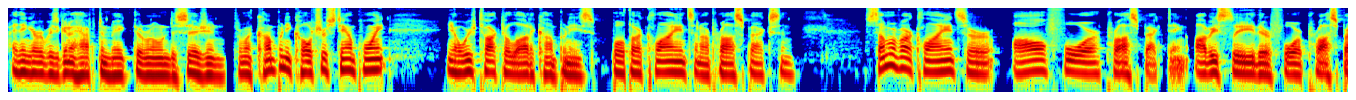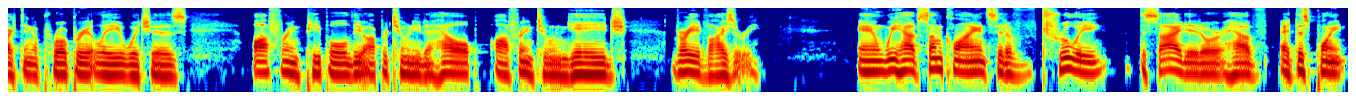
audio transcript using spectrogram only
I think everybody's going to have to make their own decision. From a company culture standpoint, you know, we've talked to a lot of companies, both our clients and our prospects, and some of our clients are all for prospecting. Obviously, they're for prospecting appropriately, which is offering people the opportunity to help, offering to engage, very advisory. And we have some clients that have truly decided or have at this point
